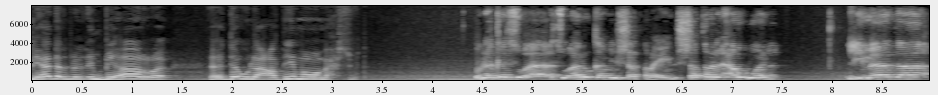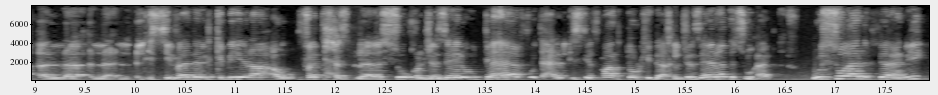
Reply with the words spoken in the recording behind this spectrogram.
بهذا الانبهار دولة عظيمة ومحسودة. هناك سؤال سؤالك من شطرين. الشطر الأول لماذا الاستفادة الكبيرة أو فتح السوق الجزائري والتهافت على الاستثمار التركي داخل الجزائر؟ هذا سؤال. والسؤال الثاني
